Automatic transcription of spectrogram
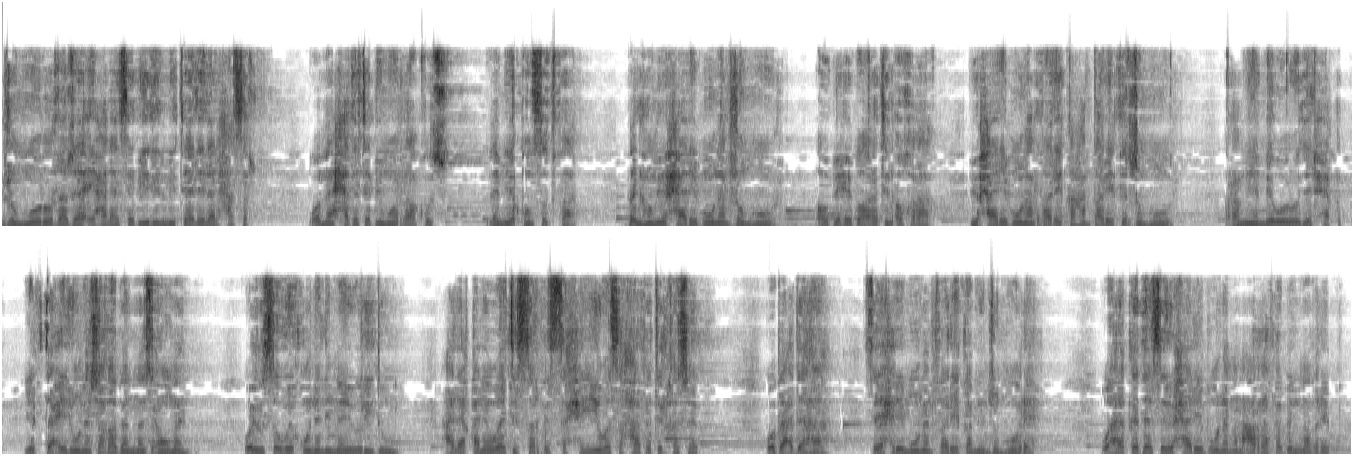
جمهور الرجاء على سبيل المثال لا الحصر. وما حدث بمراكش لم يكن صدفة بل هم يحاربون الجمهور أو بعبارة أخرى يحاربون الفريق عن طريق الجمهور. رميا بورود الحقد يفتعلون شغبا مزعوما ويسوقون لما يريدون على قنوات الصرف الصحي وصحافة الخشب. وبعدها سيحرمون الفريق من جمهوره. وهكذا سيحاربون من عرف بالمغرب.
